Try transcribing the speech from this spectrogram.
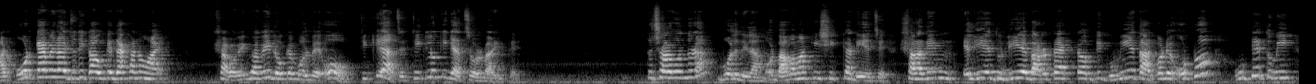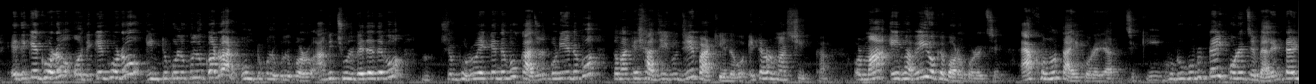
আর ওর ক্যামেরায় যদি কাউকে দেখানো হয়, স্বাভাবিকভাবেই লোকে বলবে, ও, ঠিকই আছে, ঠিক লোকই গেছে ওর বাড়িতে। তো চলো বন্ধুরা, বলে দিলাম, ওর বাবা মা কি শিক্ষা দিয়েছে? সারাদিন এলিয়ে ধুলিয়ে বারোটা একটা অবধি ঘুমিয়ে তারপরে ওঠো, উঠে তুমি এদিকে ঘোরো, ওদিকে ঘোরো, ইন্টুকুলুকুলু করো আর উন্টুকুলুকুলু করো। আমি চুল বেঁধে দেবো ভুরু এঁকে দেবো, কাজল পরিয়ে দেবো, তোমাকে সাজিয়ে গুজিয়ে পাঠিয়ে দেবো। এটা ওর মার শিক্ষা। ওর মা এইভাবেই ওকে বড় করেছে। এখনও তাই করে যাচ্ছে। কি ঘুরু ঘুরুটাই করেছে। ভ্যালেন্টাইন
